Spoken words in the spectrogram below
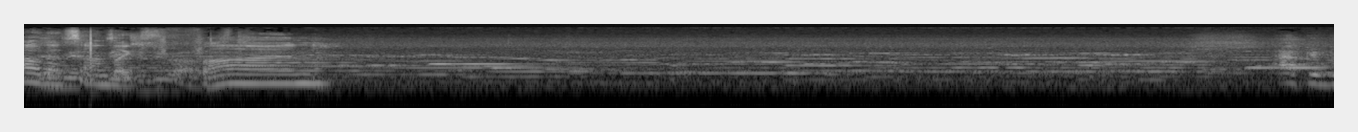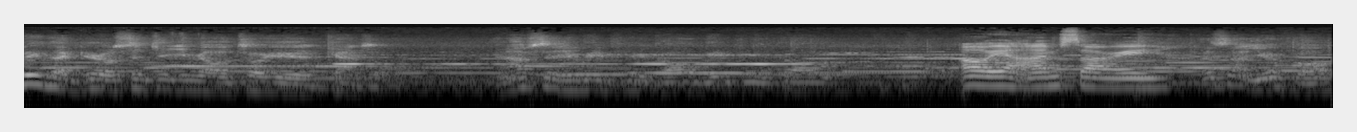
oh, that sounds like fun. I can believe that girl sent you an email and told you to cancel. And I'm sitting here waiting for you to call, waiting for you to call. Oh yeah, I'm sorry. That's not your fault.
